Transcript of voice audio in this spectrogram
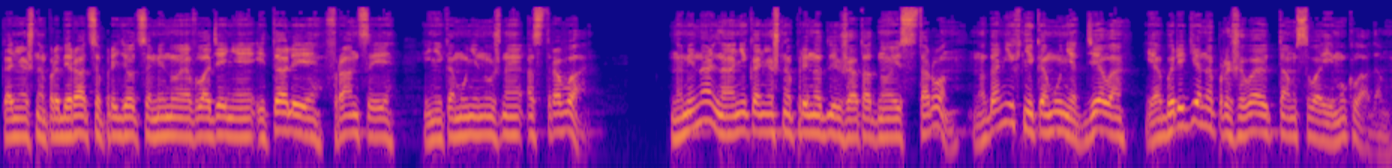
Конечно, пробираться придется, минуя владения Италии, Франции и никому не нужные острова. Номинально они, конечно, принадлежат одной из сторон, но до них никому нет дела, и аборигены проживают там своим укладом.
